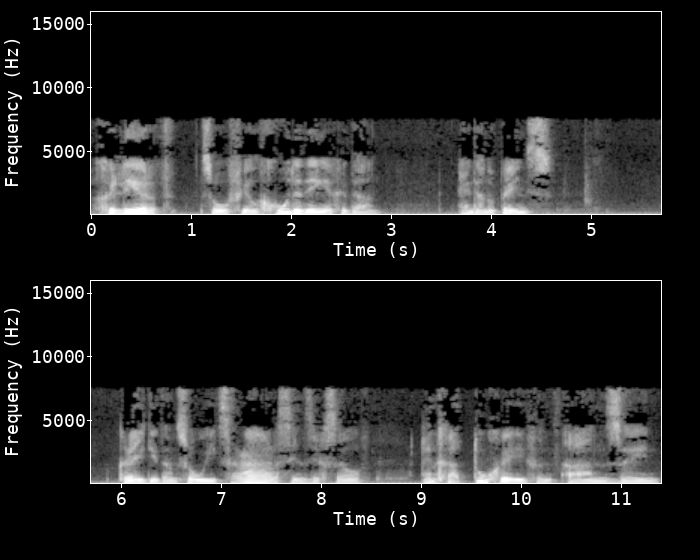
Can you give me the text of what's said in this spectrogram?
geleerd, zoveel goede dingen gedaan. En dan opeens krijgt hij dan zoiets raars in zichzelf en gaat toegeven aan zijn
